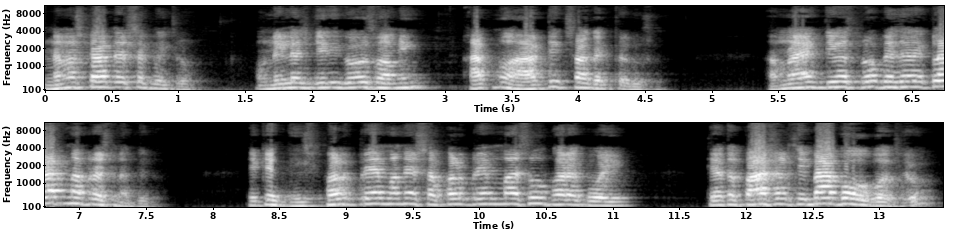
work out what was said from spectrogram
નમસ્કાર દર્શક મિત્રો. હું નિલેશગીરી ગોસ્વામી આપનું હાર્દિક સ્વાગત કરું છું. હમણાં એક દિવસ પ્રોફેસરે ક્લાસમાં પ્રશ્ન કર્યો. કે નિષ્ફળ પ્રેમ અને સફળ પ્રેમમાં શું ફરક હોય? ત્યાં તો પાછળથી બાઘો ઊભો થયો.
